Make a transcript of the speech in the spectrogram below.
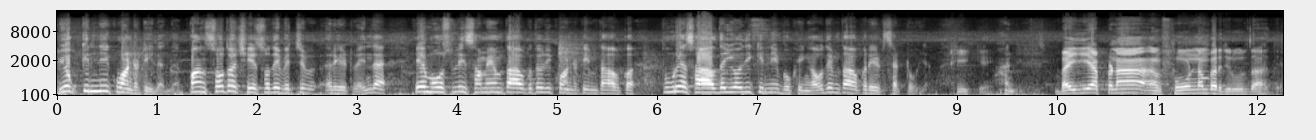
ਵੀ ਉਹ ਕਿੰਨੀ ਕੁਆਂਟੀਟੀ ਲੈਂਦਾ। 500 ਤੋਂ 600 ਦੇ ਵਿੱਚ ਰੇਟ ਰਹਿੰਦਾ ਹੈ। ਇਹ ਮੋਸਟਲੀ ਸਮੇਂ ਮੁਤਾਬਕ ਤੇ ਉਹਦੀ ਕੁਆਂਟੀਟੀ ਮੁਤਾਬਕ ਪੂਰੇ ਸਾਲ ਦੀ ਉਹਦੀ ਕਿੰਨੀ ਬੁਕਿੰਗ ਆ ਉਹਦੇ ਮੁਤਾਬਕ ਰੇਟ ਸੈੱਟ ਹੋ ਜਾਂਦਾ। ਠੀਕ ਹੈ। ਹਾਂਜੀ। ਬਾਈ ਜੀ ਆਪਣਾ ਫੋਨ ਨੰਬਰ ਜ਼ਰੂਰ ਦੱਸ ਦਿਓ।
